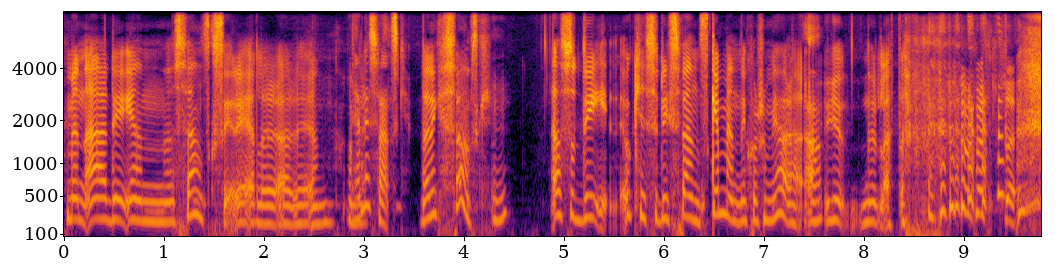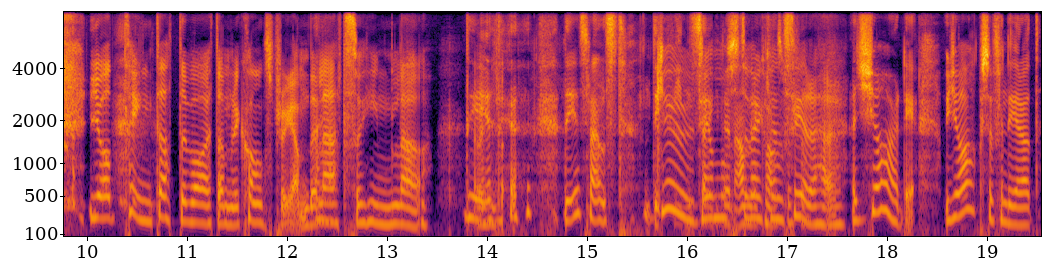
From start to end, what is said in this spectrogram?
Men är det en svensk serie eller är det en... Den är svensk. Den är svensk? Mm. Alltså det, okej, så det är svenska människor som gör det här? Ja. Gud, nu lät det. Jag tänkte att det var ett amerikanskt program. Det lät så himla... Det är, det är svenskt. Det Gud, jag måste verkligen se det här. Gör det. Och jag har också funderat,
